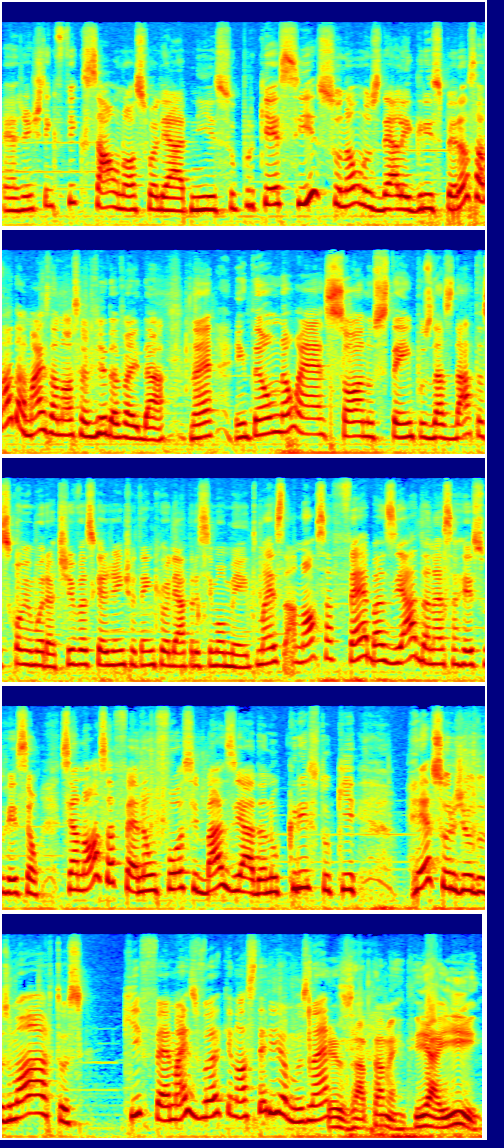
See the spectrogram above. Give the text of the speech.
É, a gente tem que fixar o nosso olhar nisso, porque se isso não nos der alegria e esperança, nada mais na nossa vida vai dar, né? Então não é só nos tempos das datas comemorativas que a gente tem que olhar para esse momento, mas a nossa fé é baseada nessa ressurreição. Se a nossa fé não fosse baseada no Cristo que ressurgiu dos mortos, que fé mais vã que nós teríamos, né? Exatamente. E aí,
